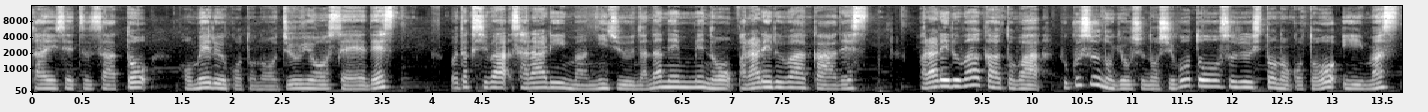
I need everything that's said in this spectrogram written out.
大切さと褒めることの重要性です。私はサラリーマン27年目のパラレルワーカーです。パラレルワーカーとは複数の業種の仕事をする人のことを言います。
